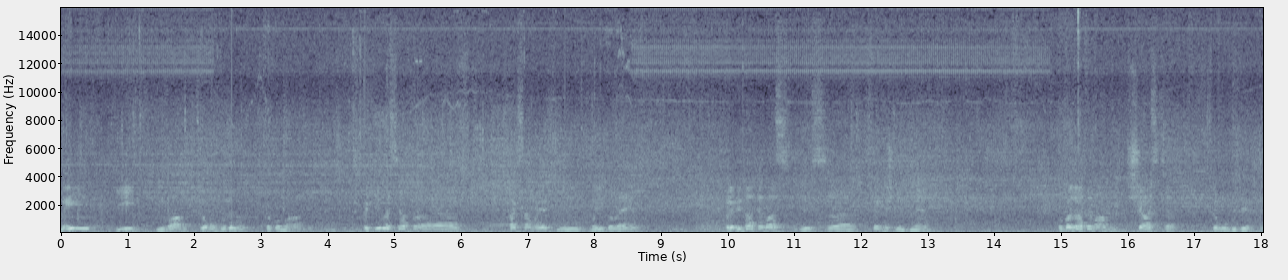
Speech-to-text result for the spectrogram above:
Ми їй і вам в цьому будемо допомагати. Хотілося б, е, так само як і мої колеги, привітати вас із е, сьогоднішнім днем, побажати вам щастя в цьому будинку,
